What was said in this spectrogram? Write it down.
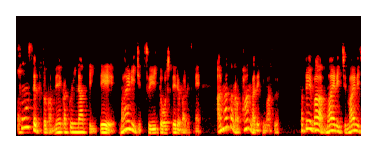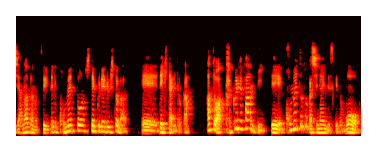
コンセプトが明確になっていて、毎日ツイートをしていればですね、あなたのファンができます。例えば、毎日毎日あなたのツイートにコメントをしてくれる人が、えできたりとか、あとは隠れファンって言ってコメントとかしないんですけども、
